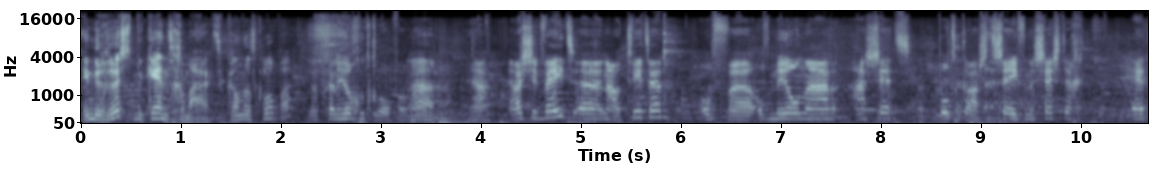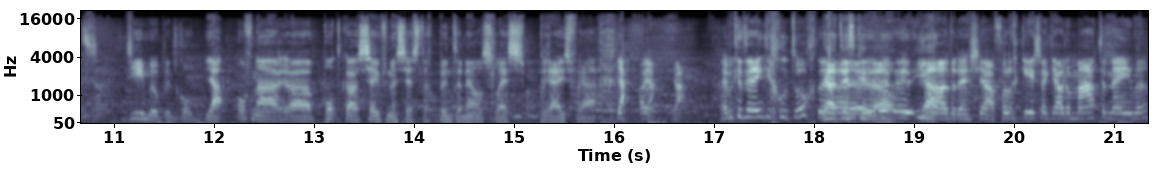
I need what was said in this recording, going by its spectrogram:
in de rust bekendgemaakt. Kan dat kloppen? Dat kan heel goed kloppen. Maar, Ja. ja. En als je het weet, eh, nou Twitter of, eh, of mail naar azpodcast67 gmail.com. Ja, of naar eh, podcast67.nl slash prijsvraag. Ja, oh ja, ja. Heb ik het in één keer goed, toch? De, Ja, dit keer wel. Ja. e-mailadres, ja. Vorige keer zat ik jou de maat te nemen.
